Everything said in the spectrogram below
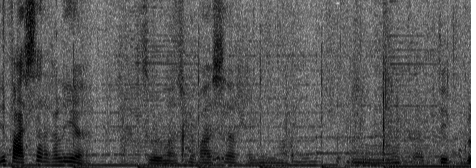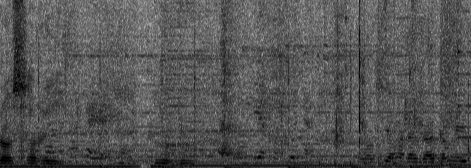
ini pasar kali ya sebelum masuk ke pasar hmm, kreatif grocery Hmm, siang ada dagang nih.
